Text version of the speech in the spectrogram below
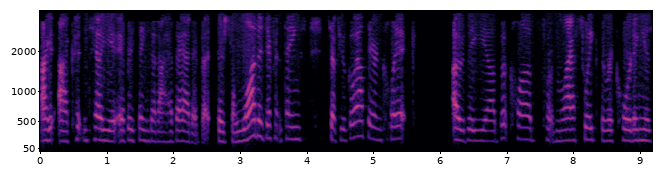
I, I couldn't tell you everything that I have added, but there's a lot of different things. So if you'll go out there and click, oh, the uh, book club from last week, the recording is,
